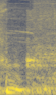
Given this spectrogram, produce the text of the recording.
Huh.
